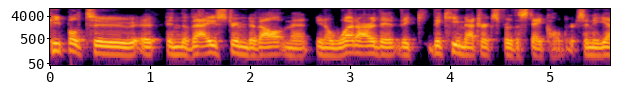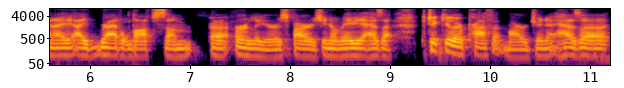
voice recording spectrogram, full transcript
people to in the value stream development you know what are the the, the key metrics for the stakeholders? And again i, I rattled off some uh, earlier as far as you know maybe it has a particular profit margin. It has a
